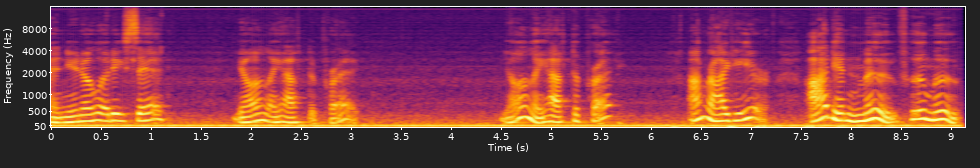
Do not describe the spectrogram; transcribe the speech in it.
And you know what He said? You only have to pray. You only have to pray. I'm right here. I didn't move. Who moved?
